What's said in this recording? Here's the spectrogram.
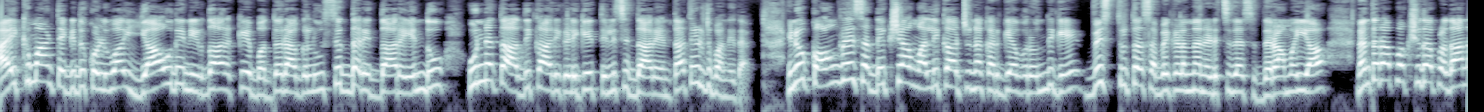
ಹೈಕಮಾಂಡ್ ತೆಗೆದುಕೊಳ್ಳುವ ಯಾವುದೇ ನಿರ್ಧಾರಕ್ಕೆ ಬದ್ಧರಾಗಲು ಸಿದ್ಧರಿದ್ದಾರೆ ಎಂದು ಉನ್ನತ ಅಧಿಕಾರಿಗಳಿಗೆ ತಿಳಿಸಿದ್ದಾರೆ ಅಂತ ತಿಳಿದು ಬಂದಿದೆ. ಇನ್ನು ಕಾಂಗ್ರೆಸ್ ಅಧ್ಯಕ್ಷ ಮಲ್ಲಿಕಾರ್ಜುನ ಖರ್ಗೆ ಅವರೊಂದಿಗೆ ವಿಸ್ತೃತ ಸಭೆಗಳನ್ನು ನಡೆಸಿದ ಸಿದ್ದರಾಮಯ್ಯ, ನಂತರ ಪಕ್ಷದ ಪ್ರಧಾನ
